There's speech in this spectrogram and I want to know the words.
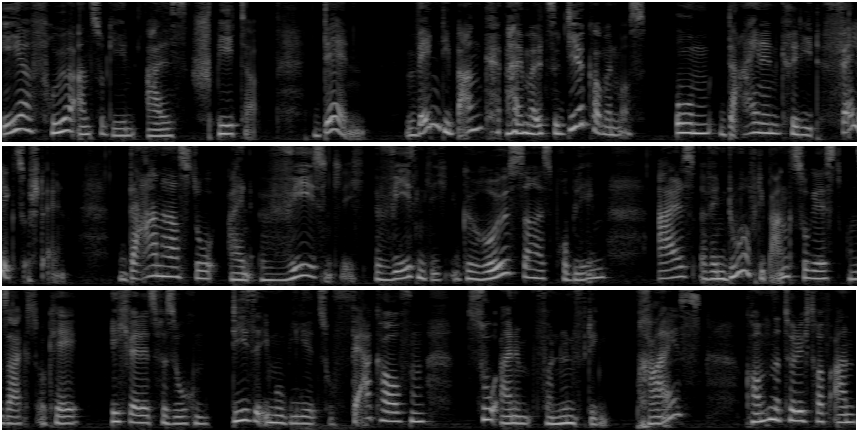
eher früher anzugehen als später. Denn wenn die Bank einmal zu dir kommen muss, um deinen Kredit fällig zu stellen, dann hast du ein wesentlich, wesentlich größeres Problem, als wenn du auf die Bank zugehst und sagst, okay, ich werde jetzt versuchen, diese Immobilie zu verkaufen zu einem vernünftigen Preis. Kommt natürlich darauf an,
